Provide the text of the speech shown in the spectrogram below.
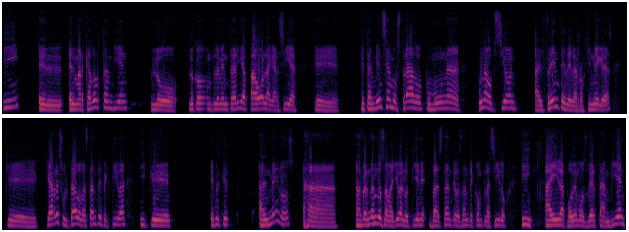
Y el, el marcador también lo, lo complementaría Paola García, que, que también se ha mostrado como una, una opción al frente de las rojinegras que, que ha resultado bastante efectiva y que, eh, pues que al menos a, a Fernando Samayoa lo tiene bastante, bastante complacido y ahí la podemos ver también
